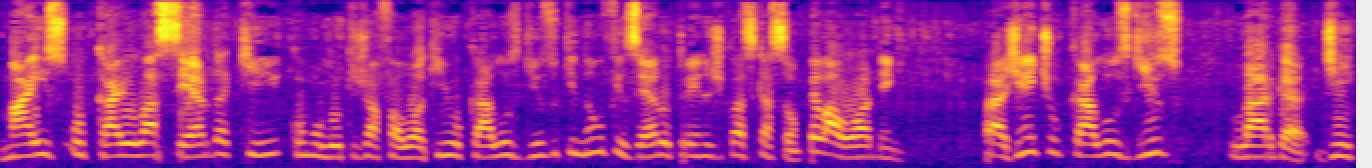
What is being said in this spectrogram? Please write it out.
Mais o Caio Lacerda, que, como o Luke já falou aqui, e o Carlos Guizo, que não fizeram o treino de classificação. Pela ordem, pra gente, o Carlos Guizo larga de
